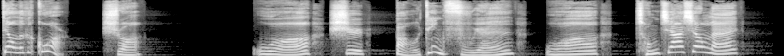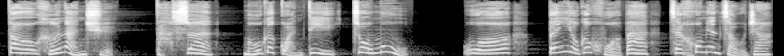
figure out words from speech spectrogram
调了个过儿，说：“我是保定府人，我从家乡来到河南去，打算谋个管地做幕。我本有个伙伴在后面走着，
